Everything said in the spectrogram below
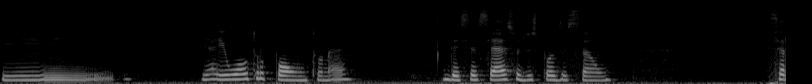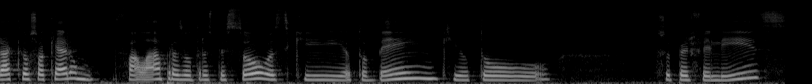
E, e aí o outro ponto, né? Desse excesso de exposição. Será que eu só quero falar para as outras pessoas que eu tô bem, que eu tô super feliz?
